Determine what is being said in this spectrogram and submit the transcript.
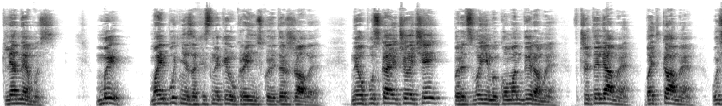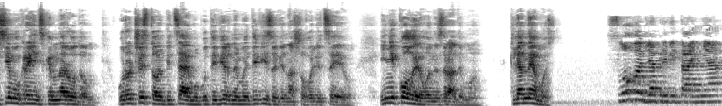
Клянемось, ми, майбутні захисники української держави, не опускаючи очей перед своїми командирами, вчителями, батьками, усім українським народом, урочисто обіцяємо бути вірними девізові нашого ліцею і ніколи його не зрадимо. Клянемось. Слово для привітання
